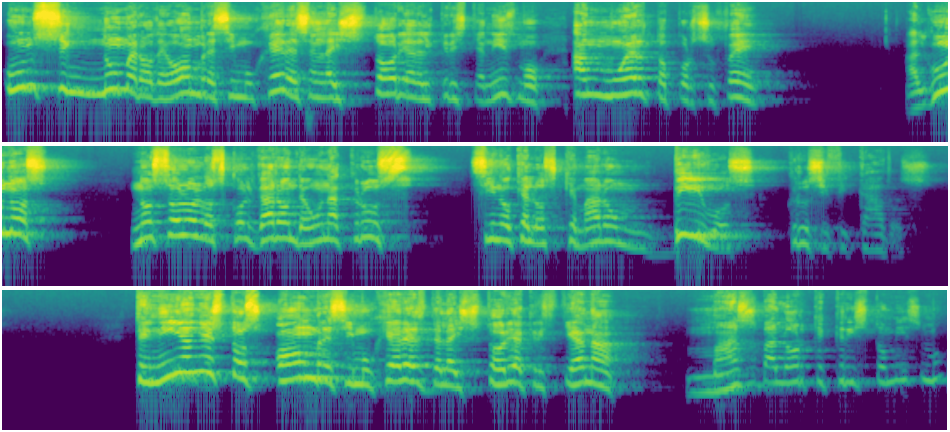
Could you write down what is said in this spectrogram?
un sinnúmero de hombres y mujeres en la historia del cristianismo han muerto por su fe. Algunos no solo los colgaron de una cruz, sino que los quemaron vivos, crucificados. ¿Tenían estos hombres y mujeres de la historia cristiana más valor que Cristo mismo?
